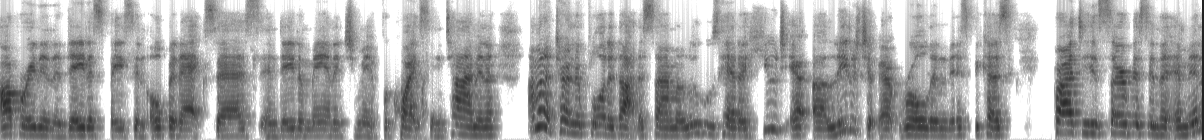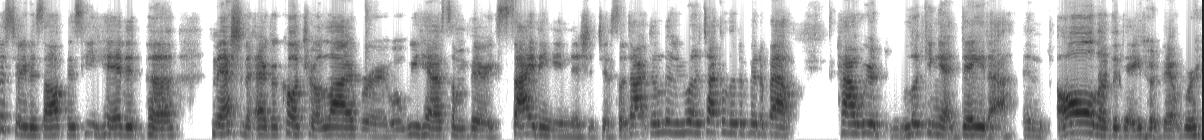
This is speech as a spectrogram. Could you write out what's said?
operating in a data space in open access and data management for quite some time. And I'm going to turn the floor to Dr. Simon Liu, who's had a huge uh, leadership role in this because prior to his service in the administrator's office, he headed the National Agricultural Library, where we have some very exciting initiatives. So Dr. Liu, you want to talk a little bit about how we're looking at data and all of the data that we're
